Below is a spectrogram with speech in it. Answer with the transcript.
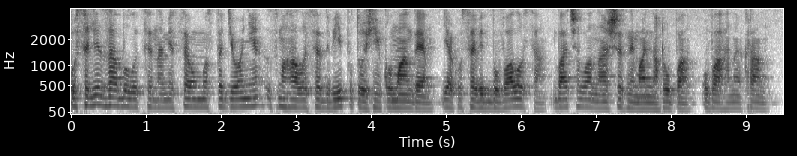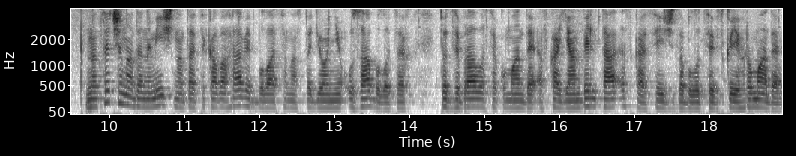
У селі Заболоці на місцевому стадіоні змагалися дві потужні команди. Як усе відбувалося, бачила наша знімальна група. Увага на екран. Насичена, динамічна та цікава гра відбулася на стадіоні у Заболоцях. Тут зібралися команди ФК Ямбіль та СК Січ Заболоцівської громади.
